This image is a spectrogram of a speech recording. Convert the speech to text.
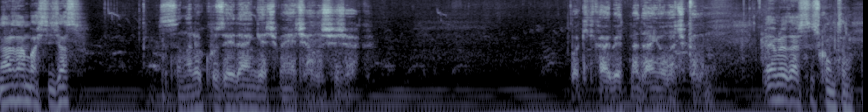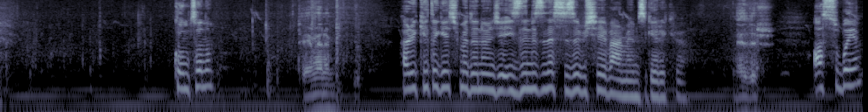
Nereden başlayacağız? Sınırı kuzeyden geçmeye çalışacak. Vakit kaybetmeden yola çıkalım. Emredersiniz komutanım. Komutanım, Teğmenim harekete geçmeden önce izninizle size bir şey vermemiz gerekiyor. nedir? Asubayım.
